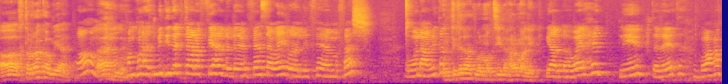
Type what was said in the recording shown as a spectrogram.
آه اختار رقم يعني. آه أهلا. هم هتمد إيدك تعرف فيها اللي فيها سوائل ولا اللي فيها ما فيهاش؟ هو أنا عبيطه أنت كده هتمرمطيني حرام عليك. يلا واحد اثنين ثلاثة أربعة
